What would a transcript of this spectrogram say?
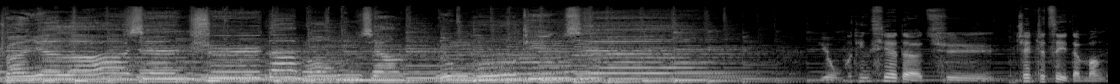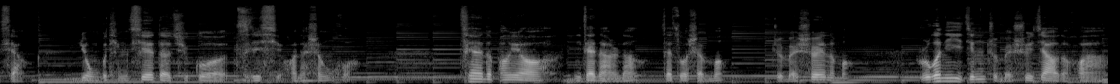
穿越了现实的梦想，永不停歇，永不停歇的去坚持自己的梦想，永不停歇的去过自己喜欢的生活。亲爱的朋友你在哪儿呢？在做什么？准备睡了吗？如果你已经准备睡觉的话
